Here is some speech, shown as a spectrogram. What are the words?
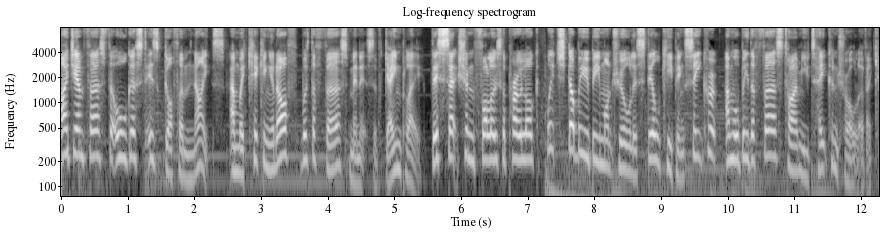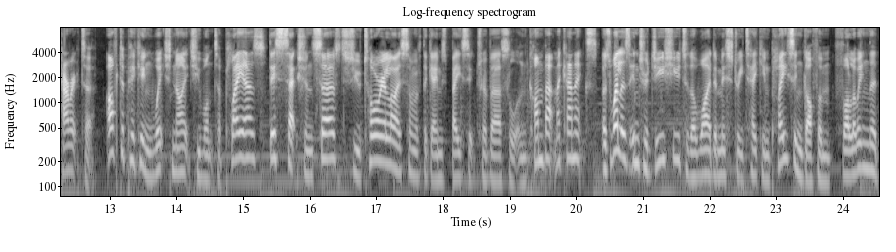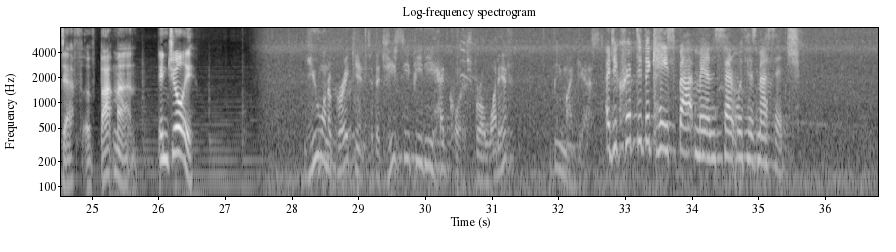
IGN first for August is Gotham Knights, and we're kicking it off with the first minutes of gameplay. This section follows the prologue, which WB Montreal is still keeping secret, and will be the first time you take control of a character. After picking which knight you want to play as, this section serves to tutorialise some of the game's basic traversal and combat mechanics, as well as introduce you to the wider mystery taking place in Gotham following the death of Batman. Enjoy! You want to break into the GCPD headquarters for a what if? Be my guest. I decrypted the case Batman sent with his message.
